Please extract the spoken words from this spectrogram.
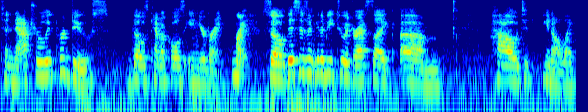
to naturally produce those chemicals in your brain. Right. So this isn't going to be to address like um, how to, you know, like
